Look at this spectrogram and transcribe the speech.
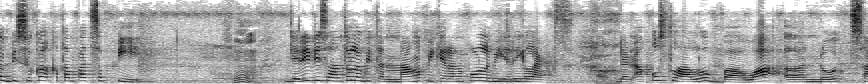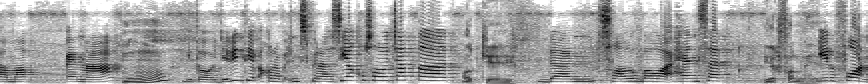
lebih suka ke tempat sepi. Hmm. Jadi di sana tuh lebih tenang, pikiranku lebih rileks. Ah. Dan aku selalu bawa eh, note sama pena Hmm. gitu. Jadi tiap aku dapat inspirasi, aku selalu catat Oke. dan selalu bawa handset, Earphone ya. earphone.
